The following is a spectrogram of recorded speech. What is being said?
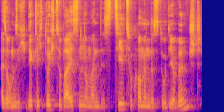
also um sich wirklich durchzubeißen, um an das Ziel zu kommen, das du dir wünschst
